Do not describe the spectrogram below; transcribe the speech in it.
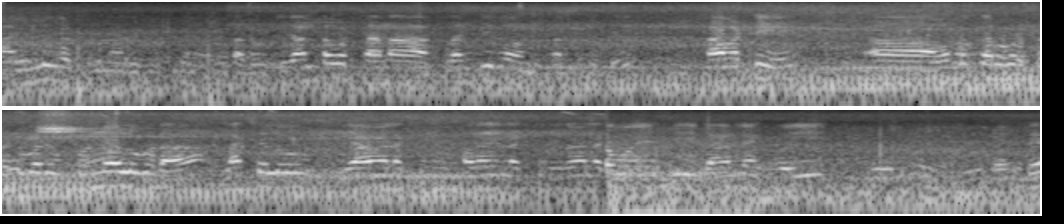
ఆ ఇల్లు కట్టుకున్నారు. చెప్తున్నారు ఇదంతా కూడా చాలా క్లంజీగా ఉంది పరిస్థితి. కాబట్టి ఒక్కొక్కరు కూడా పెట్టుబడి కొన్నోళ్ళు కూడా లక్షలు యాభై లక్షలు పదహైదు లక్షల ఇరవై లక్షలు పోయేసి దానిలోకి పోయి పెడితే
